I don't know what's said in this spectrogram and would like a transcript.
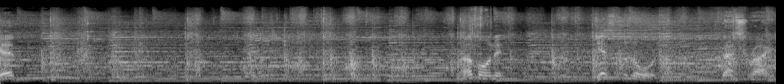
Yep. I'm on it. Yes, my lord. That's right.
